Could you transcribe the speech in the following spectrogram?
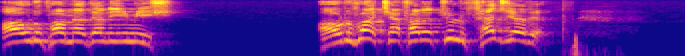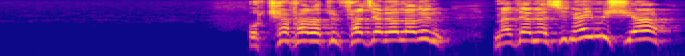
Avrupa medeniymiş. Avrupa keferetül feceri. O keferetül fecerelerin medenesi neymiş ya?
